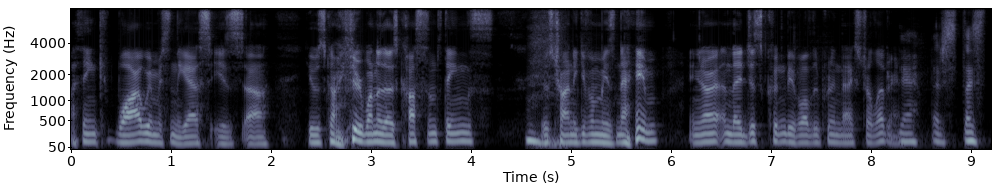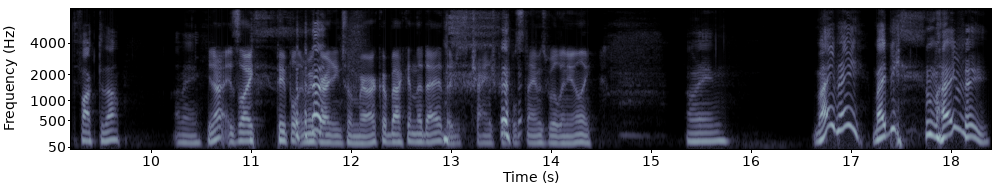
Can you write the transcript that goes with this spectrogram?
I think why we're missing the S is uh, he was going through one of those customs things. He was trying to give him his name, you know, and they just couldn't be bothered putting the extra letter in. Yeah, they just they just fucked it up. I mean, You know, it's like people immigrating to America back in the day. They just changed people's names willy nilly. I mean, maybe, maybe, maybe,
